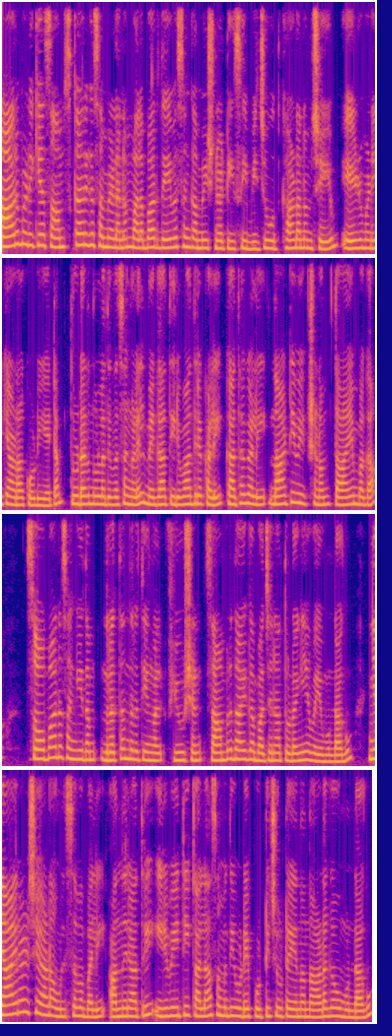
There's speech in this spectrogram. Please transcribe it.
ആറു മണിക്ക് സാംസ്കാരിക സമ്മേളനം Malabar Devaswom commissioner T C Biju ഉദ്ഘാടനം ചെയ്യും. ഏഴു മണിക്കാണ് കൊടിയേറ്റം. തുടർന്നുള്ള ദിവസങ്ങളിൽ മെഗാ തിരുവാതിരക്കളി കഥകളി നാട്യവീക്ഷണം തായമ്പക സോപാന സംഗീതം നൃത്തനൃത്യങ്ങൾ ഫ്യൂഷൻ സാമ്പ്രദായിക ഭജന തുടങ്ങിയവയും ഉണ്ടാകും ഞായറാഴ്ചയാണ് ഉത്സവ ബലി അന്ന് രാത്രി ഇരുവേറ്റി കലാസമിതിയുടെ പൊട്ടിച്ചൂട്ട് എന്ന നാടകവും ഉണ്ടാകും.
